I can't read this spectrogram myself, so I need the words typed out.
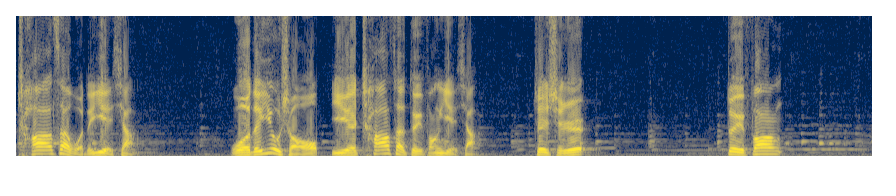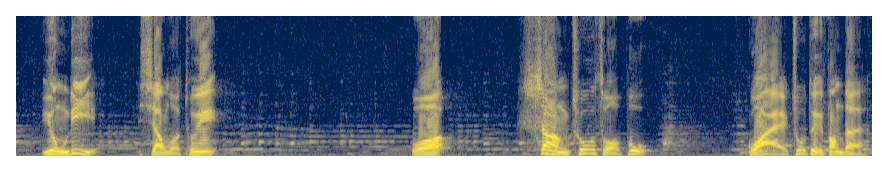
插在我的腋下，我的右手也插在对方腋下，这时对方用力向我推，我上出左步，拐住对方的。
